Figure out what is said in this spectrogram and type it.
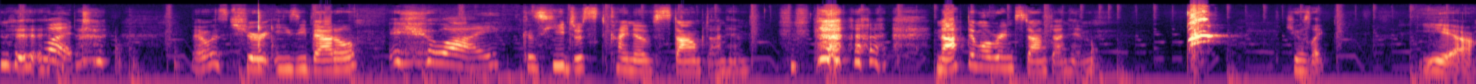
What? That was sure easy battle. Why? Because he just kind of stomped on him. Knocked him over and stomped on him. Ah! He was like, yeah.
